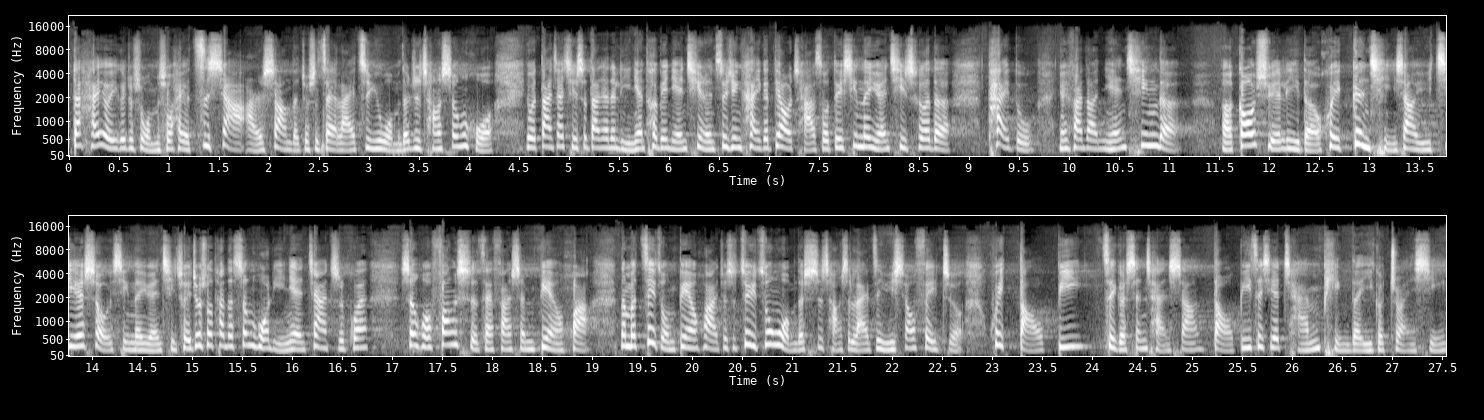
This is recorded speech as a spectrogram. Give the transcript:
但还有一个就是我们说还有自下而上的，就是在来自于我们的日常生活。因为大家其实大家的理念，特别年轻人，最近看一个调查说对新能源汽车的态度，你会发现到年轻的。呃，高学历的会更倾向于接受新能源汽车，也就是说，他的生活理念、价值观、生活方式在发生变化。那么，这种变化就是最终我们的市场是来自于消费者，会倒逼这个生产商、倒逼这些产品的一个转型。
